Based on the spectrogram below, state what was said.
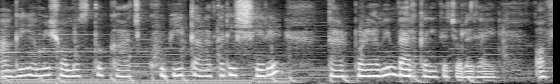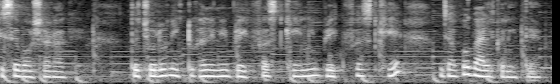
আগেই আমি সমস্ত কাজ খুবই তাড়াতাড়ি সেরে তারপরে আমি ব্যালকনিতে চলে যাই অফিসে বসার আগে। তো চলুন একটুখানি আমি ব্রেকফাস্ট খেয়ে নিই। ব্রেকফাস্ট খেয়ে যাব ব্যালকনিতে।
